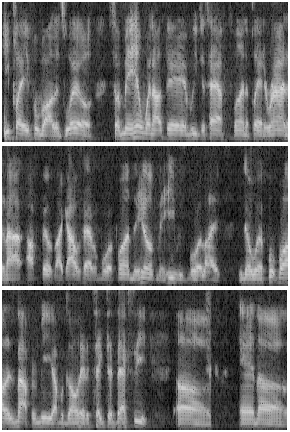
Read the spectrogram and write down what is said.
he played football as well. So me and him went out there and we just had fun and played around. And I, I felt like I was having more fun than him, and he was more like, you know, what football is not for me. I'm gonna go ahead and take that back seat. Uh, and uh,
